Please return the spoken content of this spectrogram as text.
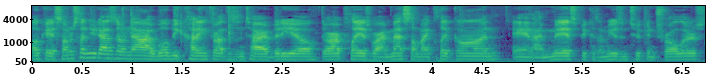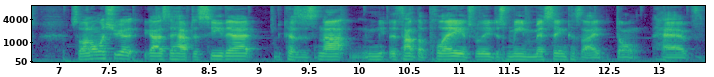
Okay, so I'm just letting you guys know now I will be cutting throughout this entire video. There are plays where I mess up my click on and I miss because I'm using two controllers. So I don't want you guys to have to see that because it's not it's not the play. It's really just me missing because I don't have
